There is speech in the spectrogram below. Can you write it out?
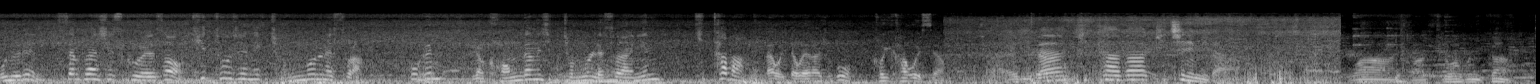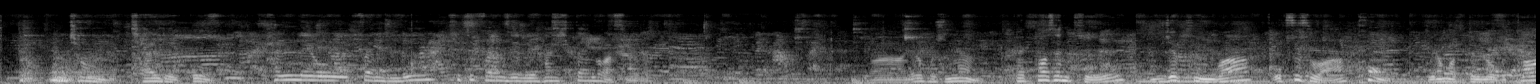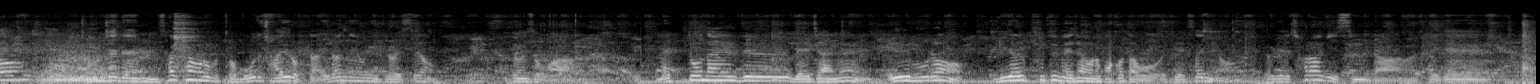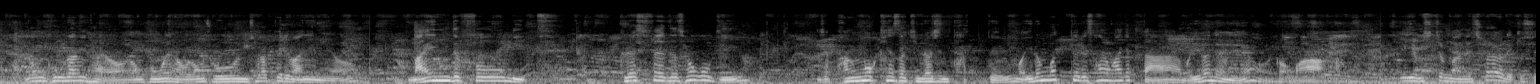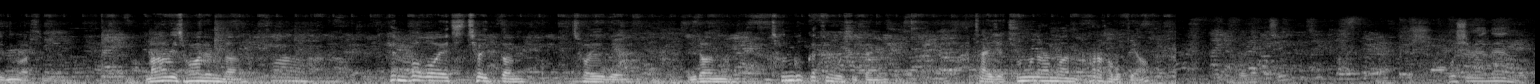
오늘은 샌프란시스코에서 키토제닉 전문 레스토랑 혹은 이런 건강식 전문 레스토랑인 키타바라고 있다고 해가지고 거기 가고 있어요 자 여기가 키타바 키친입니다 와, 와 들어가 보니까 엄청 잘 돼 있고 paleo friendly, keto friendly한 식당인 것 같습니다. 와, 이거 보시면 100% 유제품과 옥수수와 콩 이런 것들로부터 정제된 설탕으로부터 모두 자유롭다 이런 내용이 들어있어요. 그러면서 와 맥도날드 매장을 일부러 real food 매장으로 바꿨다고 이렇게 써있네요. 여기에 철학이 있습니다. 되게 너무 공감이 가요. 너무 공감이 가고 너무 좋은 철학들이 많이 있네요. mindful meat, grass-fed 소고기, 이제 방목해서 길러진 닭들, 뭐 이런 것들을 사용하겠다, 뭐 이런 내용이에요. 그러니까 와, 이 음식점만의 철학을 느낄 수 있는 것 같습니다. 마음이 정화된다. 아, 햄버거에 지쳐있던 저에게 이런 천국 같은 곳이 있다니. 자, 이제 주문을 한번 하러 가볼게요. 뭐 먹지? 보시면은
